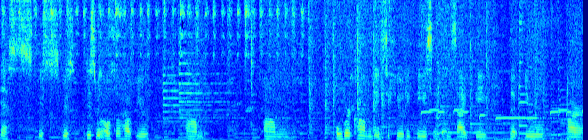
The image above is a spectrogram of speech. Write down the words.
yes this this, this will also help you um, um, overcome the insecurities and the anxiety that you are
